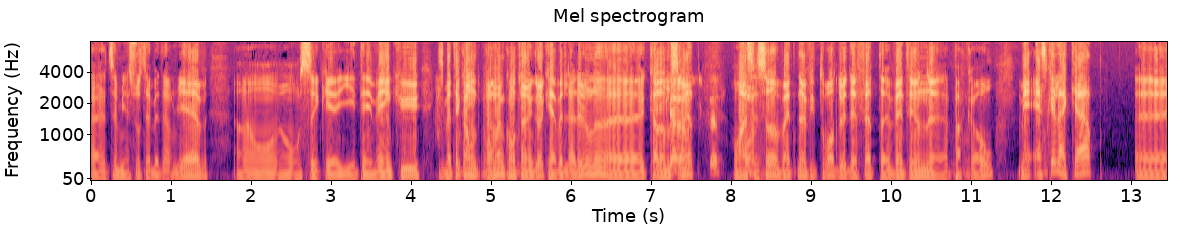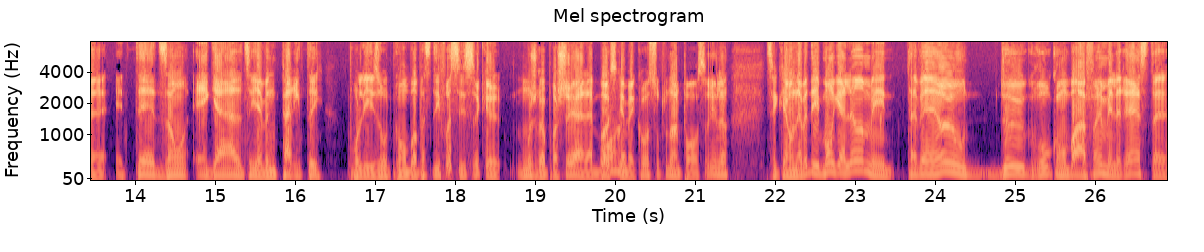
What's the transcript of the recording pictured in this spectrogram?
euh, bien sûr, c'était Beterbiev. On, on sait qu'il était invaincu. Il se battait contre- quand même contre un gars qui avait de l'allure, là, euh, Smith. Ouais, Ouais. c'est ça. 29 victoires, 2 défaites, euh, 21 euh, par KO. Mais est-ce que la carte euh, était, disons, égale? Il y avait une parité pour les autres combats. Parce que des fois, c'est ça que moi, je reprochais à la boxe Ouais. québécoise, surtout dans le passé. là. C'est qu'on avait des bons galas, mais t'avais un ou deux gros combats à la fin, mais le reste, euh,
